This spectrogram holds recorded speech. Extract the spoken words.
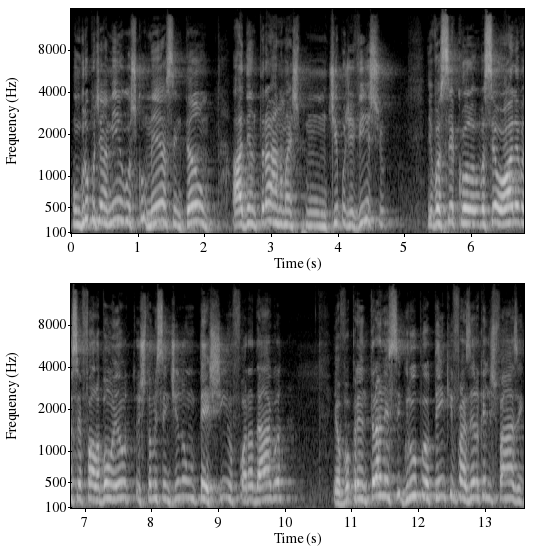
Um grupo de amigos começa então a adentrar num tipo de vício e você, você olha você fala: Bom, eu estou me sentindo um peixinho fora d'água, eu vou para entrar nesse grupo, eu tenho que fazer o que eles fazem.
